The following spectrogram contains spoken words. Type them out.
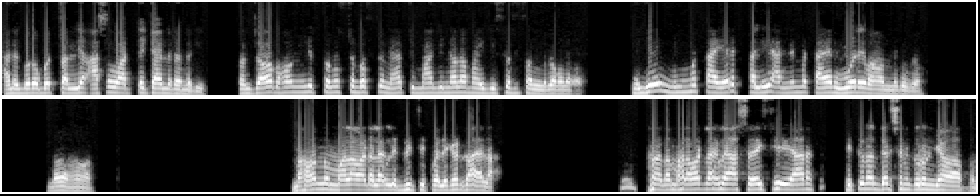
आणि बरोबर चालले असं वाटतंय कॅमेऱ्यामध्ये पण जेव्हा भाऊन मी बघतो ना ती माझी मला माहिती कसं चाललं बघा बघा. म्हणजे निम्म टायर खाली आणि निम्म टायर वर आहे भावांना तुझं. हा. भावांना मला वाटायला लागले भीती पलीकडे जायला. आता मला वाटलं लागलं असं आहे की यार इथूनच दर्शन करून घ्यावं आपण.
